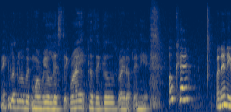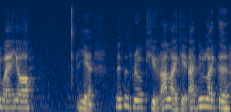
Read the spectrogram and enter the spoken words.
Make it look a little bit more realistic, right? Because it goes right up in here. Okay. But anyway, y'all, yeah, this is real cute. I like it. I do like the,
